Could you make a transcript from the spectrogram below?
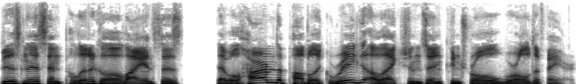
business and political alliances that will harm the public, rig elections, and control world affairs?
